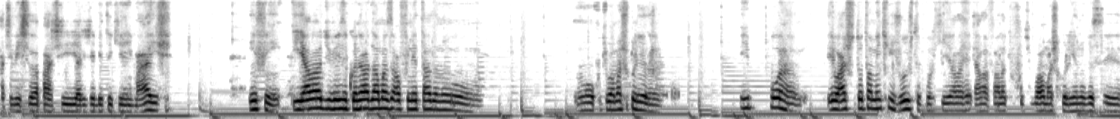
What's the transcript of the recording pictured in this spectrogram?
ativista da parte LGBTQI+. Enfim, e ela de vez em quando ela dá umas alfinetadas no, no futebol masculino. Né? E, porra, eu acho totalmente injusto, porque ela, ela fala que o futebol masculino você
